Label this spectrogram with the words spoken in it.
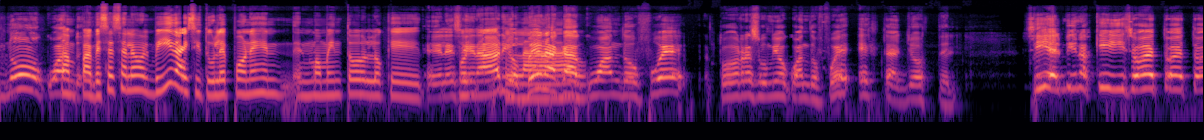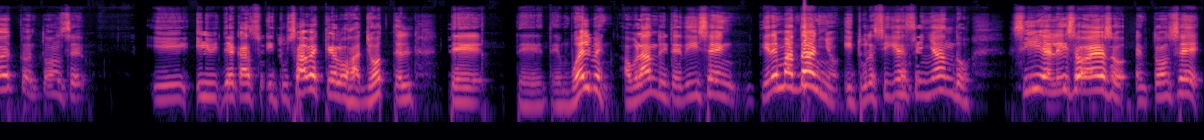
No, Tam- cuando... A veces se les olvida y si tú le pones en el momento lo que... El escenario. Ven acá, cuando fue, todo resumió, cuando fue este adjuster. Sí, él vino aquí, hizo esto, esto, esto, entonces. Y, y, de caso, y tú sabes que los adjusters te, te, envuelven hablando y te dicen, ¿tienes más daño? Y tú le sigues enseñando. Sí, él hizo eso. Entonces,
